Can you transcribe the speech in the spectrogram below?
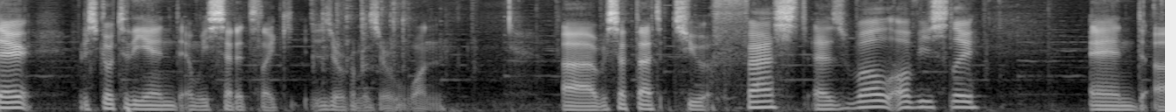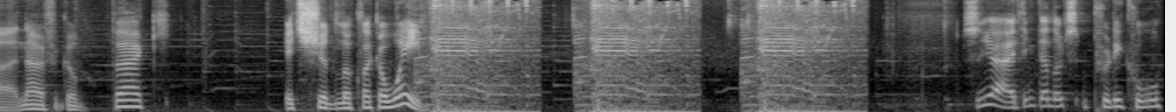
there. We just go to the end and we set it to like 0, 0.01. Uh, we set that to fast as well, obviously. And uh, now if we go back, it should look like a wave. So yeah, I think that looks pretty cool.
